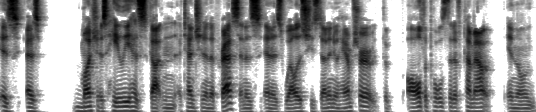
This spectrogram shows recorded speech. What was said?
as as much as Haley has gotten attention in the press and as and as well as she's done in New Hampshire, the all the polls that have come out in the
